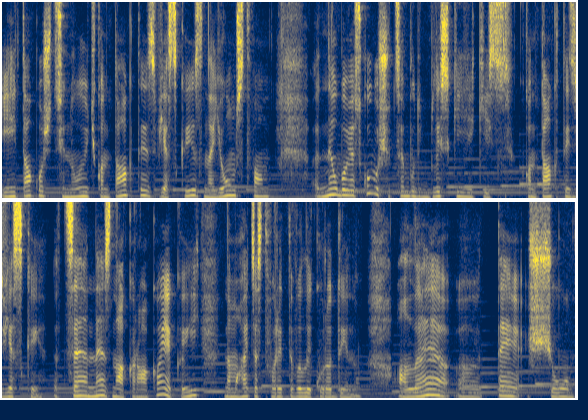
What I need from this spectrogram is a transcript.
і також цінують контакти, зв'язки, знайомства. Не обов'язково, що це будуть близькі якісь контакти, зв'язки. Це не знак рака, який намагається створити велику родину. Але е, те, що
